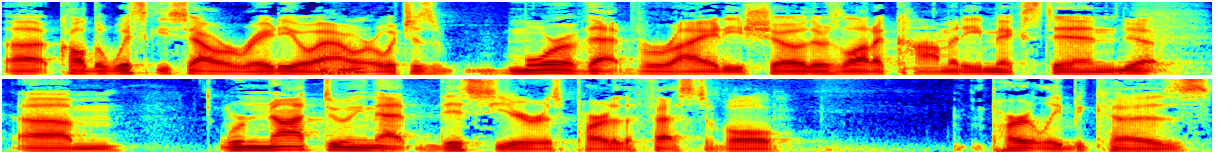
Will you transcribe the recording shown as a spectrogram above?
Uh, called the Whiskey Sour Radio Mm-hmm. Hour, which is more of that variety show. There's a lot of comedy mixed in. Yeah. Um, we're not doing that this year as part of the festival, partly because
